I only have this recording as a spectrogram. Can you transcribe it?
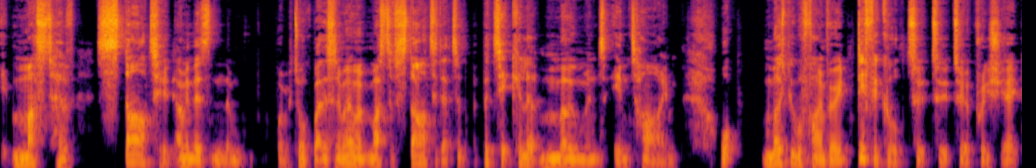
It must have started. I mean, there's when we talk about this in a moment, must have started at a particular moment in time. What most people find very difficult to, to, to appreciate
